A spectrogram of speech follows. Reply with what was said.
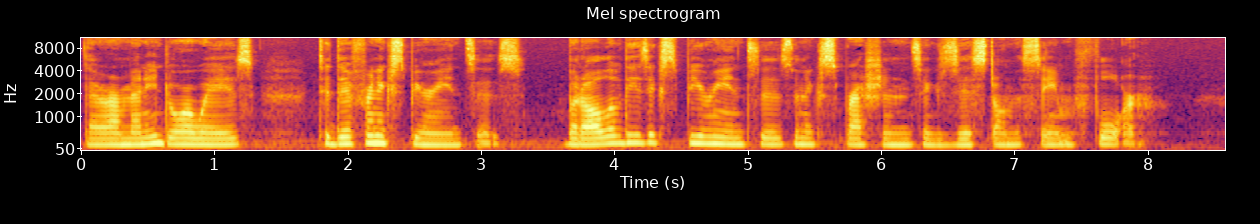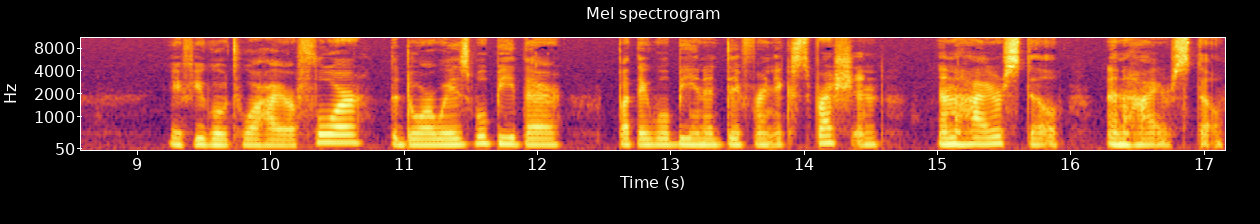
There are many doorways to different experiences but all of these experiences and expressions exist on the same floor. If you go to a higher floor, the doorways will be there, but they will be in a different expression, and higher still, and higher still.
